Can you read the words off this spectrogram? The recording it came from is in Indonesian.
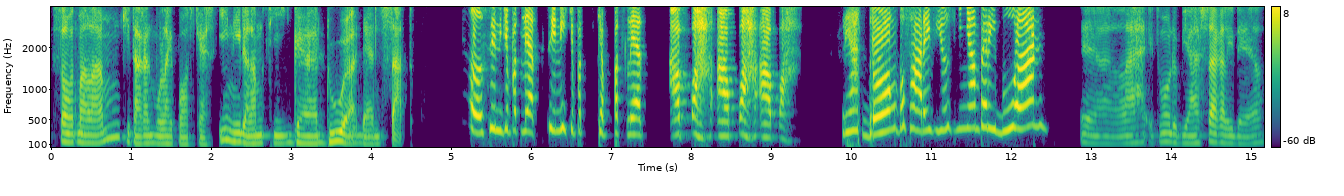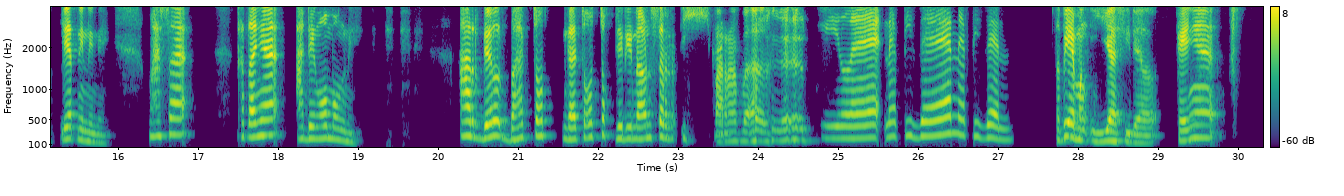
Selamat malam, kita akan mulai podcast ini dalam 3, 2, dan 1. Tuh, sini cepet lihat, sini cepet cepet lihat. Apa, apa, apa? Lihat dong, tuh sehari viewsnya nyampe ribuan. Yalah, itu mah udah biasa kali, Del. Lihat nih, nih, nih. Masa katanya ada yang ngomong nih. Ardel bacot, nggak cocok jadi announcer. Ih, parah banget. Gile, netizen, netizen. Tapi emang iya sih, Del. Kayaknya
